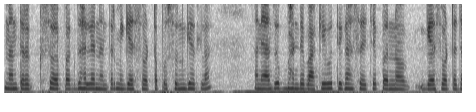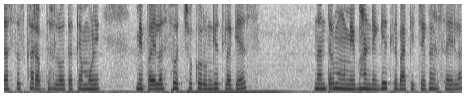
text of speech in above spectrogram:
नंतर स्वयंपाक झाल्यानंतर मी गॅस वाटा पुसून घेतला. आणि अजून भांडे बाकी होते घासायचे पण गॅस वाटतं जास्तच खराब झाला होता त्यामुळे मी पहिला स्वच्छ करून घेतला गॅस. नंतर मग मी भांडे घेतले बाकीचे घासायला.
